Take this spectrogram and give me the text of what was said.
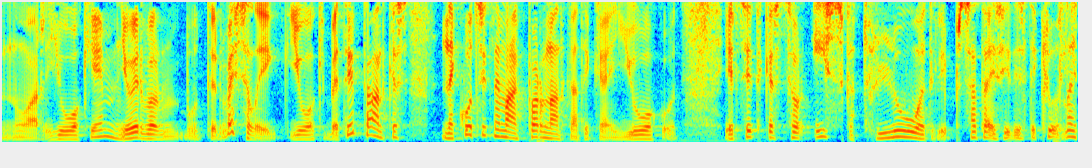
nu, ar jokiem, jo ir varbūt ir veselīgi joki, bet ir tādi, kas neko citu nemāk parunāt, kā tikai jokot. Ir citi, kas caur izskatu ļoti grib sataisīties tik ļoti, lai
